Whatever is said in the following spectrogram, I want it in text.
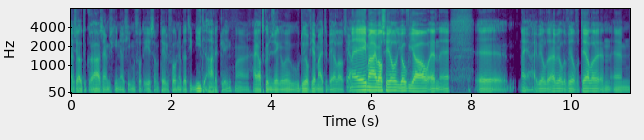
Nou zou het ook raar zijn misschien als je iemand voor het eerst aan de telefoon hebt dat hij niet aardig klinkt. Maar hij had kunnen zeggen, hoe durf jij mij te bellen? Als- Ja. Nee, maar hij was heel joviaal en eh, eh, nou ja, hij wilde, hij wilde veel vertellen. En, ehm,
